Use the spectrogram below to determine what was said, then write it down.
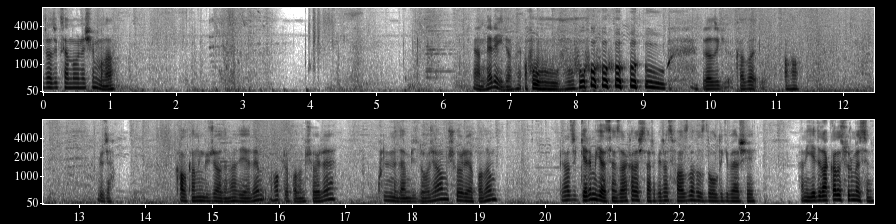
Birazcık seninle oynaşayım mı la? Ya nereye gidiyorsun? Birazcık kaza... Aha. Güzel. Kalkanın gücü adına diyelim. Hop yapalım şöyle. Kule neden bizde hocam? Şöyle yapalım. Birazcık geri mi gelseniz arkadaşlar? Biraz fazla hızlı oldu gibi her şey. Hani 7 dakikada sürmesin.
